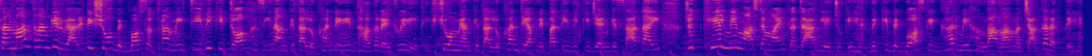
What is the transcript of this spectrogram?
सलमान खान के रियलिटी शो बिग बॉस सत्रह में टीवी की टॉप हसीना अंकिता लोखंडे ने धागर एंट्री ली थी। शो में अंकिता लोखंडे अपने पति विक्की जैन के साथ आई, जो खेल में मास्टरमाइंड का टैग ले चुके हैं। विक्की बिग बॉस के घर में हंगामा मचाकर रखते हैं।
